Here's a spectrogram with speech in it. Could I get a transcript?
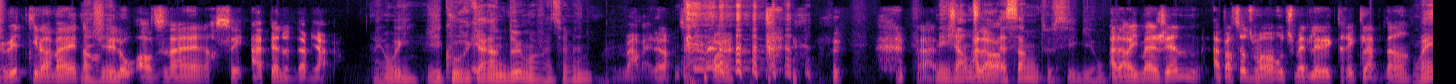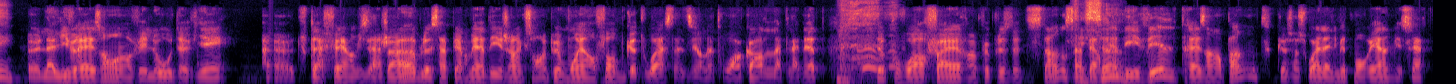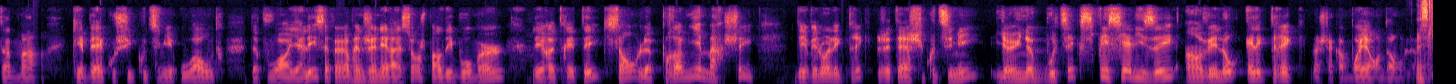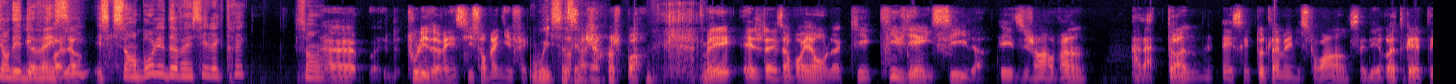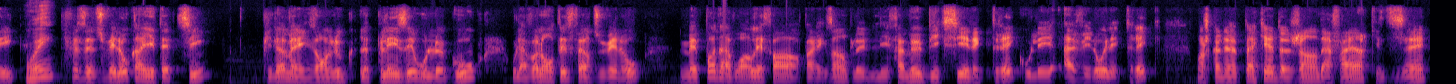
8 km en vélo ordinaire, c'est à peine une demi-heure. Ben oui, j'ai couru 42 moi en fin de semaine. Ben, ben là, ouais. Mes jambes sont récentes aussi, Guillaume. Alors imagine, à partir du moment où tu mets de l'électrique là-dedans, oui. Euh, la livraison en vélo devient euh, tout à fait envisageable. Ça permet à des gens qui sont un peu moins en forme que toi, c'est-à-dire le trois quarts de la planète, de pouvoir faire un peu plus de distance. Ça permet à des villes très en pente, que ce soit à la limite Montréal, mais certainement Québec ou Chicoutimi ou autres, de pouvoir y aller. Ça permet une génération, je parle des boomers, les retraités, qui sont le premier marché des vélos électriques. J'étais à Chicoutimi, il y a une boutique spécialisée en vélos électriques. Là, j'étais comme, voyons donc. Est-ce qu'ils ont des De Est-ce qu'ils sont beaux, les De électriques? Euh, tous les De Vinci sont magnifiques. Oui, ça, ça, ça change pas. Mais et je disais, voyons, là, qui, qui vient ici? Là? Et il dit, j'en vends à la tonne, et c'est toute la même histoire. C'est des retraités oui. qui faisaient du vélo quand ils étaient petits. Puis là, ben, ils ont le, plaisir ou le goût ou la volonté de faire du vélo, mais pas d'avoir l'effort. Par exemple, les fameux Bixi électriques ou les à vélo électriques. Moi, je connais un paquet de gens d'affaires qui disaient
